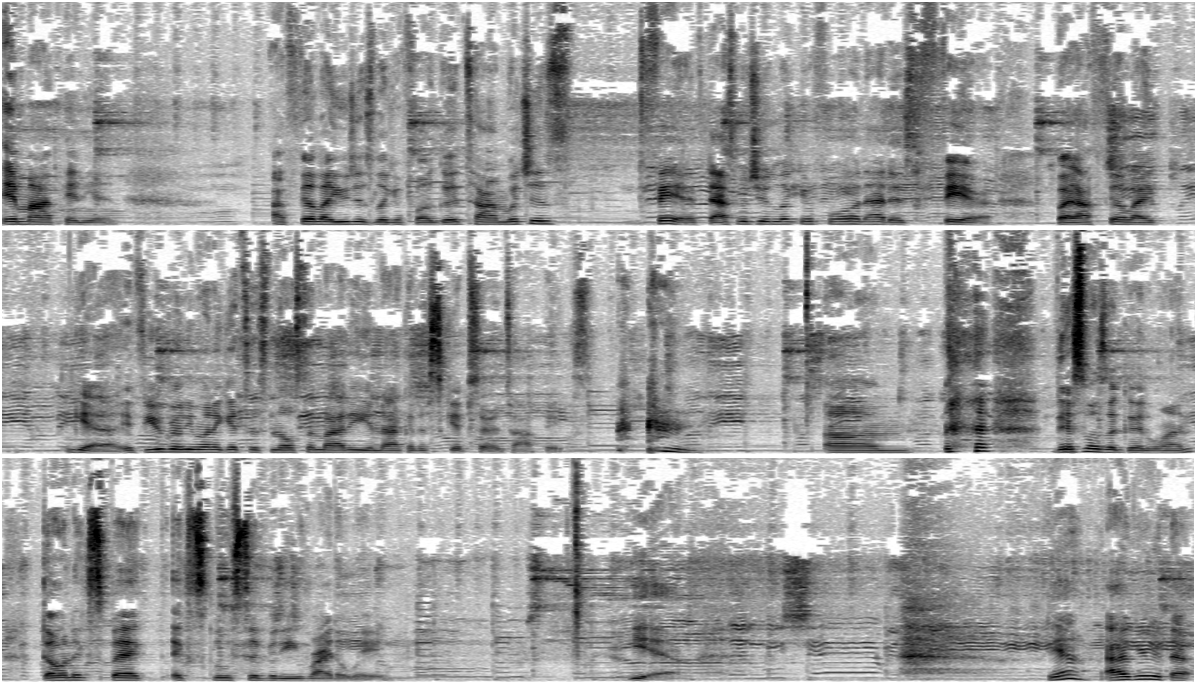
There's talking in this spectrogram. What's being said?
In my opinion, I feel like you're just looking for a good time, which is fair. If that's what you're looking for, that is fair. But I feel like, yeah, if you really want to get to know somebody, you're not going to skip certain topics. Um, this was a good one. Don't expect exclusivity right away. Yeah. Yeah, I agree with that.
